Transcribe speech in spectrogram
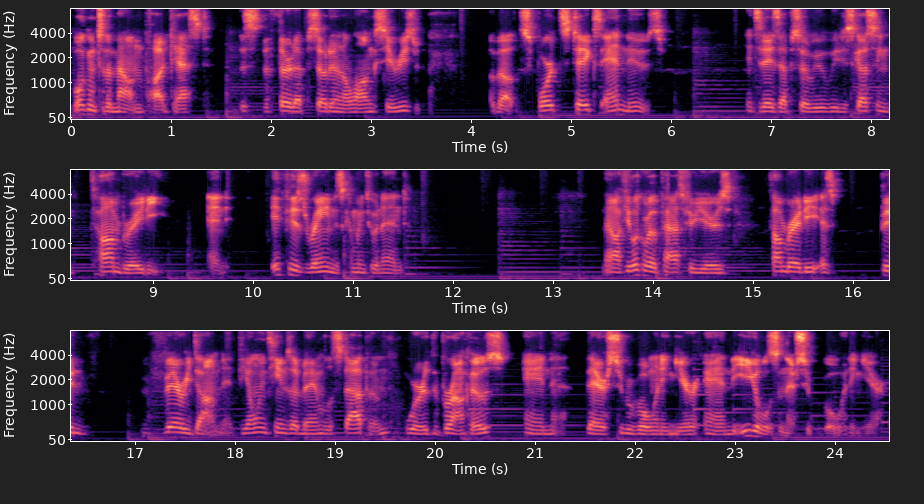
Welcome to the Mountain Podcast. This is the third episode in a long series about sports takes and news. In today's episode, we will be discussing Tom Brady and if his reign is coming to an end. Now, if you look over the past few years, Tom Brady has been very dominant. The only teams that have been able to stop him were the Broncos in their Super Bowl winning year and the Eagles in their Super Bowl winning year.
